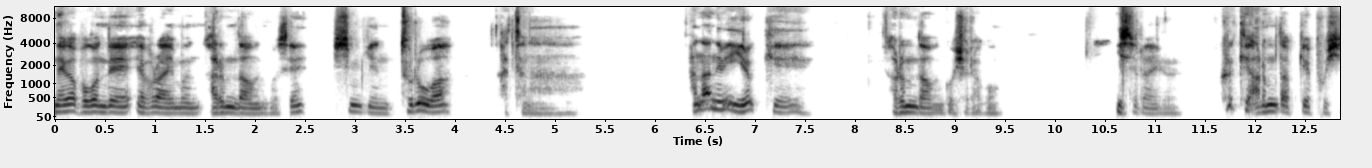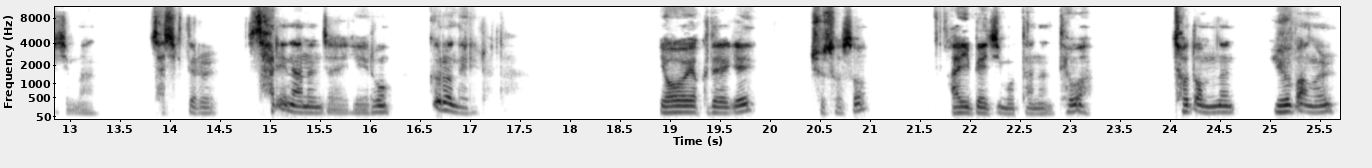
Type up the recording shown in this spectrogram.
내가 보건대 에브라임은 아름다운 곳에 심긴 두루와 같으나 하나님이 이렇게 아름다운 곳이라고 이스라엘을 그렇게 아름답게 보시지만 자식들을 살인하는 자에게로 끌어내리려다. 여호와 그들에게 주소서 아이 베지 못하는 태와 젖없는 유방을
